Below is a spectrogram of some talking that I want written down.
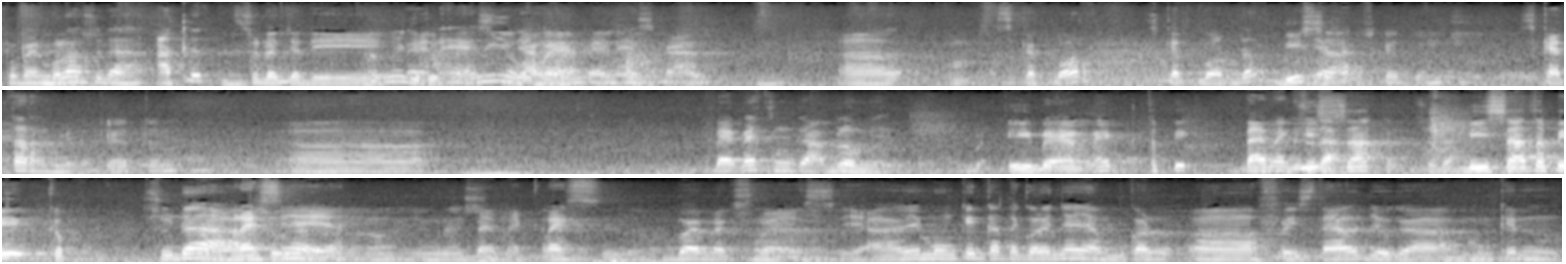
Pemain bola sudah atlet sudah jadi Namanya jadi PNS, PNS, ya, PNS kan. Uh, skateboard skateboarder? Bisa ya, skate skater gitu. Skate Uh, BMX enggak belum ya? I BMX tapi BMX bisa. sudah? Sudah. bisa tapi ke sudah Yang race-nya ya. Oh, yang race. BMX race gitu. BMX race. Ya ini mungkin kategorinya yang bukan uh, freestyle juga mungkin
